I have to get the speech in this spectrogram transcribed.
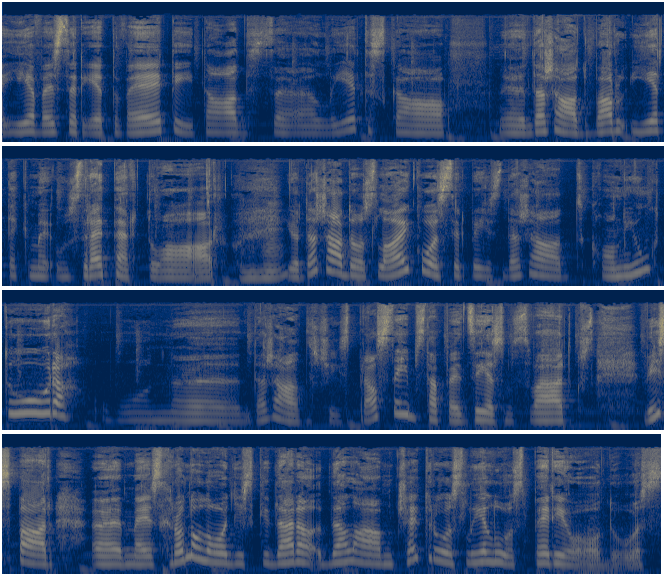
ievesarietu vētī tādas uh, lietas kā uh, dažādu varu ietekme uz repertuāru. Mm -hmm. Jo dažādos laikos ir bijusi dažāda konjunktūra un uh, dažādas šīs prasības, tāpēc dziesmu svētkus. Vispār uh, mēs chronoloģiski dara, dalām četros lielos periodos.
